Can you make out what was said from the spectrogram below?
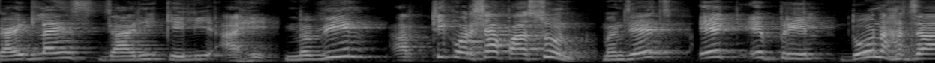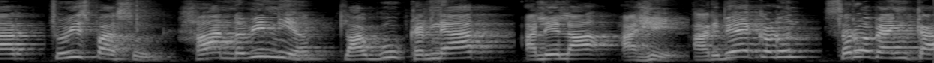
गाईडलाईन्स जारी केली आहे. नवीन आर्थिक वर्षापासून म्हणजेच एक एप्रिल दोन हजार चोवीसपासून हा नवीन नियम लागू करण्यात आलेला आहे. आरबीआयकडून सर्व बँका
